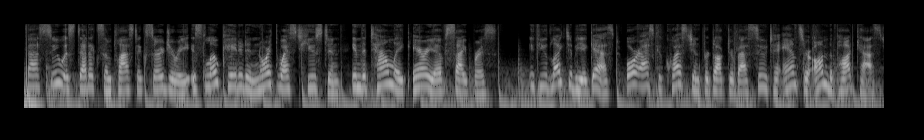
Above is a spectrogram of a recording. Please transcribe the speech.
Basu Aesthetics and Plastic Surgery is located in Northwest Houston in the Town Lake area of Cypress. If you'd like to be a guest or ask a question for Dr. Basu to answer on the podcast,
